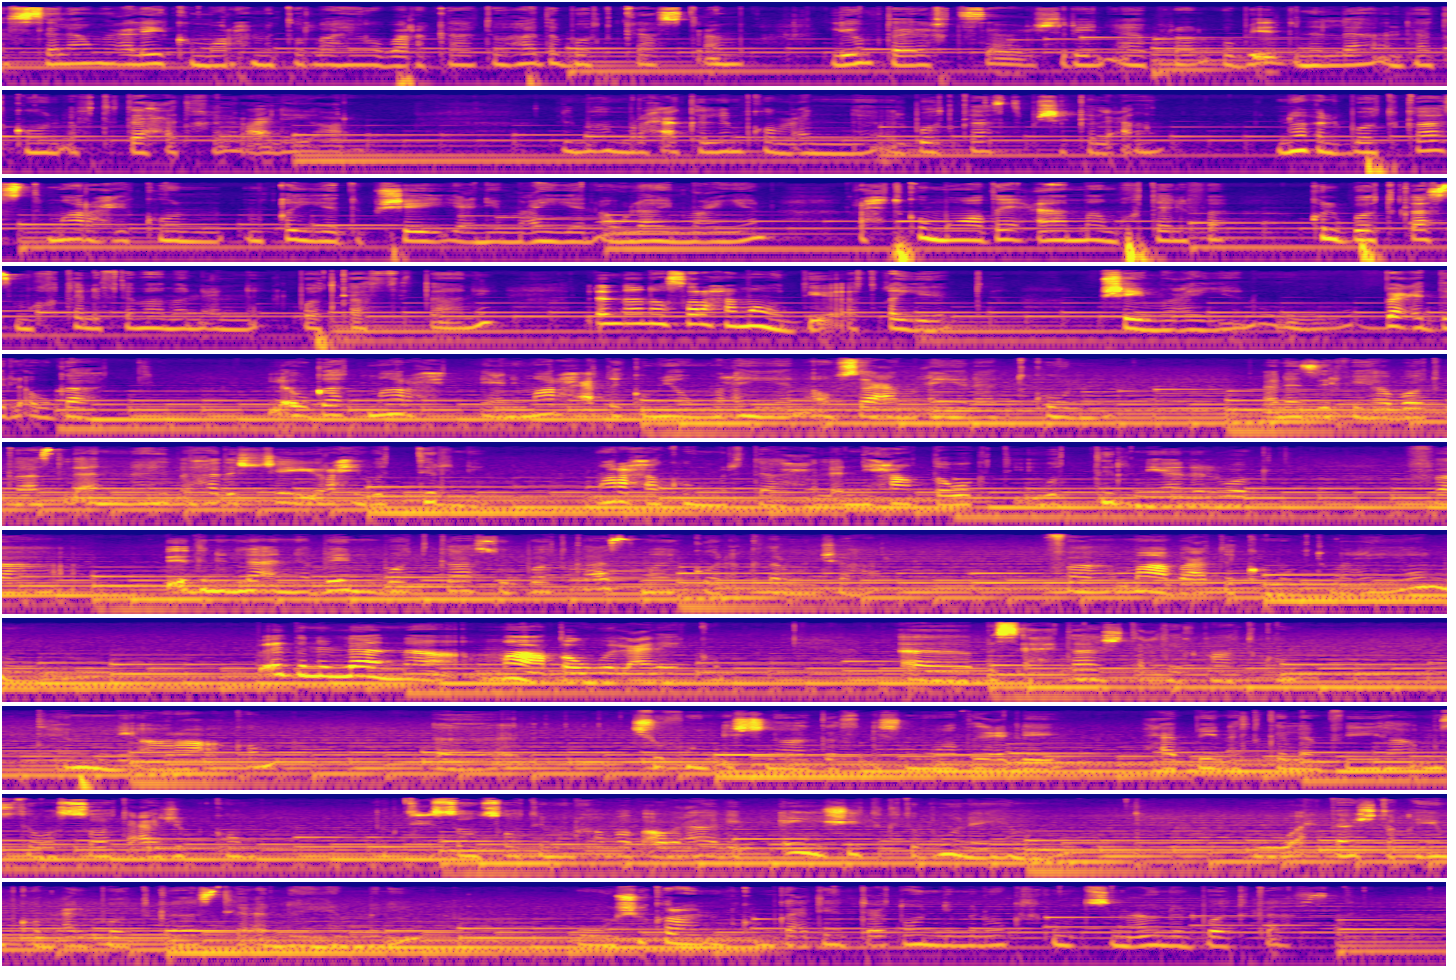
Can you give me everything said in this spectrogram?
السلام عليكم ورحمة الله وبركاته. هذا بودكاست عمق. اليوم تاريخ تسعة وعشرين أبريل وبإذن الله أنها تكون افتتاحة خير علي يا رب. المهم راح أكلمكم عن البودكاست بشكل عام. نوع البودكاست ما راح يكون مقيد بشيء يعني معين أو line معين. راح تكون مواضيع عامة مختلفة. كل بودكاست مختلف تماما عن البودكاست الثاني لأن أنا صراحة ما ودي أتقيد بشيء معين. وبعد الأوقات. الأوقات ما راح يعني ما راح أعطيكم يوم معين أو ساعة معينة تكون أنزل فيها بودكاست لأن هذا الشيء راح يوترني. ما راح أكون مرتاحة لأني حاطة وقتي يوترني أنا الوقت. فبإذن الله أن بين البودكاست والبودكاست ما يكون أكثر من شهر. فما بعطيكم وقت معين. وبإذن الله أن ما أطول عليكم. أه بس أحتاج تعليقاتكم. تهمني آراءكم تشوفون إيش ناقص إيش المواضيع اللي حابين أتكلم فيها مستوى الصوت عاجبكم. تحسون صوتي منخفض أو عالي أي شي تكتبونه يهمني. وأحتاج تقييمكم على البودكاست لأنه يهمني. وشكرا أنكم قاعدين تعطوني من وقتكم تسمعون البودكاست.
